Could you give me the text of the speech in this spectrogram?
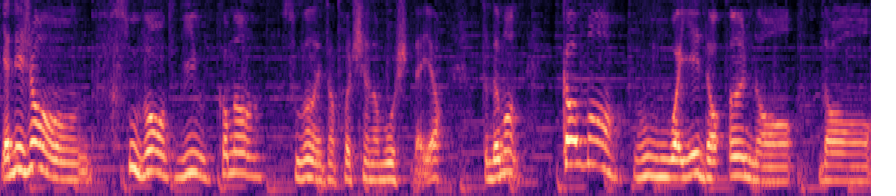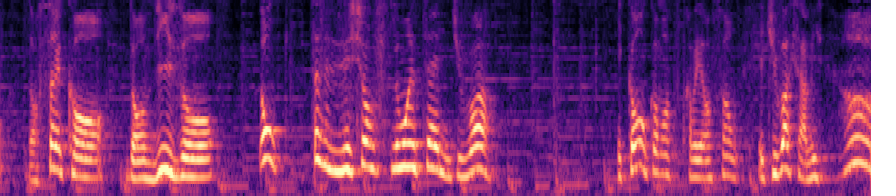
il y a des gens, souvent, on te dit, comment, souvent dans les entretiens d'embauche d'ailleurs, on te demande comment vous vous voyez dans un an, dans, dans cinq ans, dans dix ans? Donc, ça, c'est des échanges lointaines, tu vois? Et quand on commence à travailler ensemble et tu vois que ça arrive, oh,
